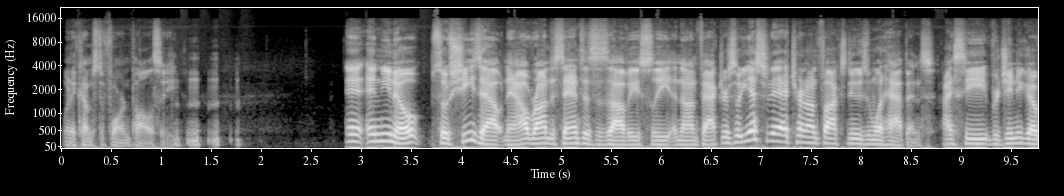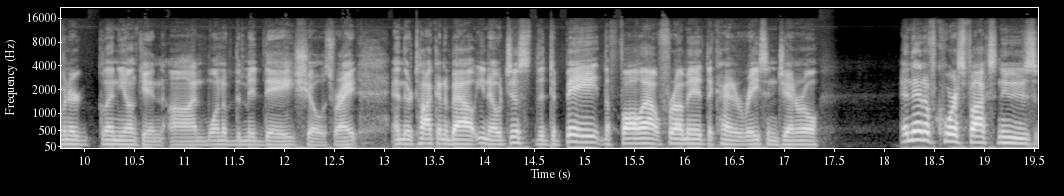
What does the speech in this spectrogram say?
when it comes to foreign policy. and, and, you know, so she's out now. Ron DeSantis is obviously a non factor. So yesterday I turn on Fox News and what happens? I see Virginia Governor Glenn Youngkin on one of the midday shows, right? And they're talking about, you know, just the debate, the fallout from it, the kind of race in general. And then, of course, Fox News,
